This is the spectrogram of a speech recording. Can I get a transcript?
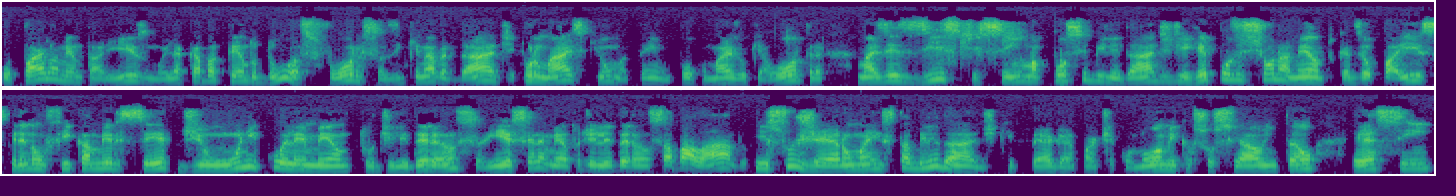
O parlamentarismo, ele acaba tendo duas forças em que, na verdade, por mais que uma tenha um pouco mais do que a outra, mas existe sim uma possibilidade de reposicionamento. Quer dizer, o país ele não fica à mercê de um único elemento de liderança, e esse elemento de liderança abalado, isso gera uma instabilidade que pega a parte econômica, social. Então, é sim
